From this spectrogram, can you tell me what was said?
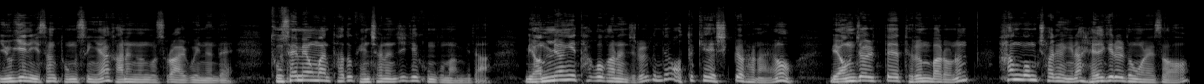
6인 이상 동승이야 가능한 것으로 알고 있는데 두세 명만 타도 괜찮은지 이게 궁금합니다. 몇 명이 타고 가는지를 근데 어떻게 식별하나요? 명절 때 들은 바로는 항공 촬영이나 헬기를 동원해서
